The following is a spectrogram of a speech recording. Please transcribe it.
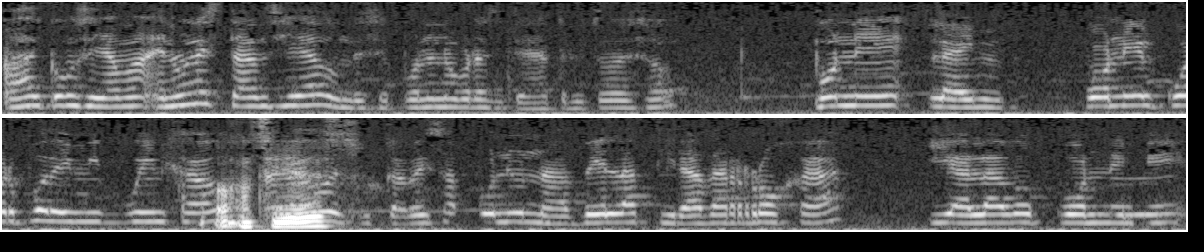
ay, ¿cómo se llama? En una estancia donde se ponen obras de teatro y todo eso, pone la pone el cuerpo de Amy Winehouse, Así al lado de su cabeza pone una vela tirada roja y al lado pone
